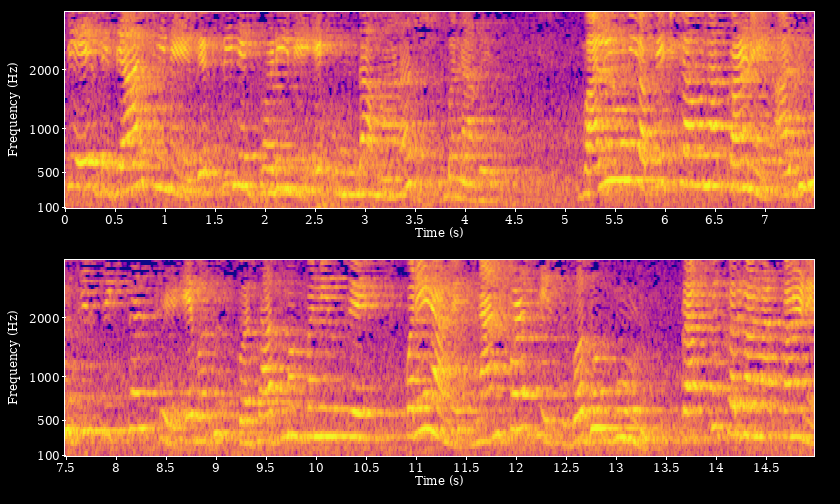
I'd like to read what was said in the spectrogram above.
કે એ વિદ્યાર્થીને, વ્યક્તિને ઘડીને એક ઉમદા માણસ બનાવે. વાલીઓની અપેક્ષાઓના કારણે આજનું જે શિક્ષણ છે એ વધુ સ્પર્ધાત્મક બન્યું છે. પરિણામે નાનપણથી જ વધુ ગુણ પ્રાપ્ત કરવાના કારણે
